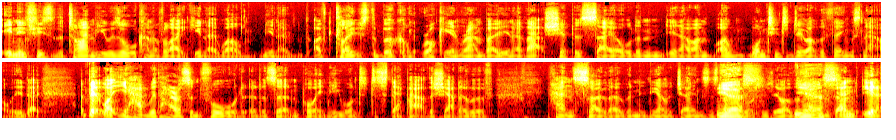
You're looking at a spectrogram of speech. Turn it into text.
in interviews at the time, he was all kind of like, you know, well, you know, I've closed the book on Rocky and Rambo. You know, that ship has sailed, and you know, I'm I'm wanting to do other things now. It, a bit like you had with Harrison Ford at a certain point. He wanted to step out of the shadow of. Han Solo and Indiana Jones and stuff. Yes. They wanted to do other Yes. things. And, you know,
